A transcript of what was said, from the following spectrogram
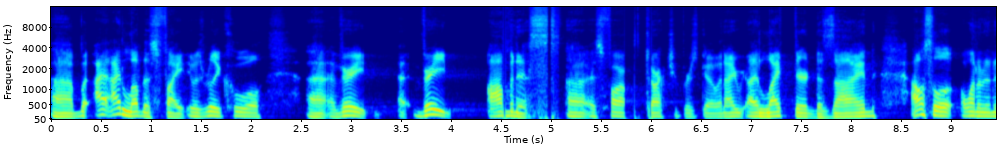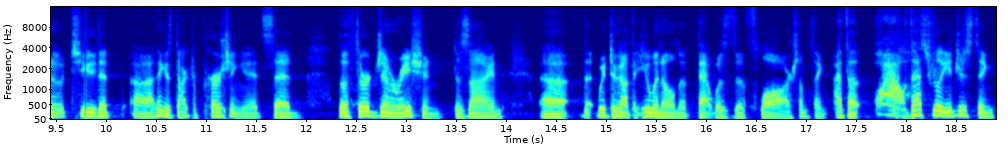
Uh, but I, I, love this fight. It was really cool uh, and very, uh, very ominous uh, as far as Dark Troopers go. And I, I like their design. I also wanted to note too that uh, I think it's Dr. Pershing had said the third generation design uh, that we took out the human element that was the flaw or something. I thought, wow, that's really interesting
